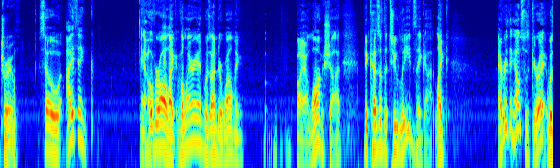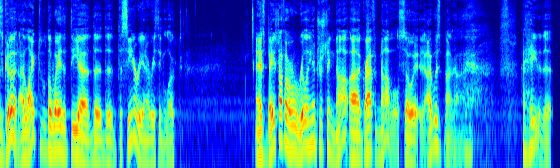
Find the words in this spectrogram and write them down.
True. So I think, yeah, overall, like Valerian was underwhelming by a long shot because of the two leads they got. Like everything else was great, was good. I liked the way that the uh, the, the the scenery and everything looked, and it's based off of a really interesting no- uh, graphic novel. So it, I was, I, I hated it.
